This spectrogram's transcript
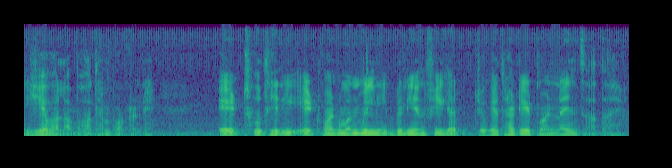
ये वाला बहुत इम्पोर्टेंट है। Eight three eight point one मिली बिलियन फिगर जो कि थर्टी एट पॉइंट नाइन आता है।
